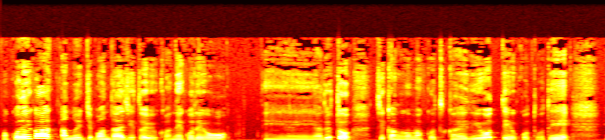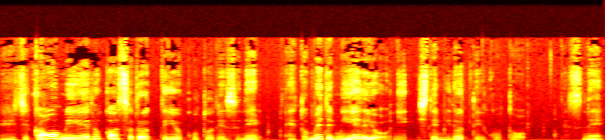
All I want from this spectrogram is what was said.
まあ、これがあの一番大事というかねこれをえーやると時間がうまく使えるよっていうことで、えー時間を見える化するっていうことですね、えーと目で見えるようにしてみるっていうことですね、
